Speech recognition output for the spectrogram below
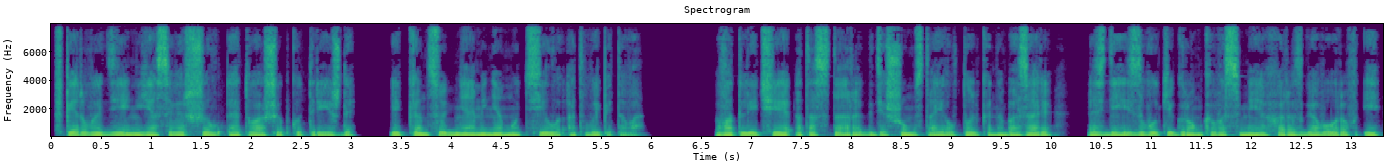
В первый день я совершил эту ошибку трижды, и к концу дня меня мутило от выпитого. В отличие от Астара, где шум стоял только на базаре, здесь звуки громкого смеха, разговоров и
